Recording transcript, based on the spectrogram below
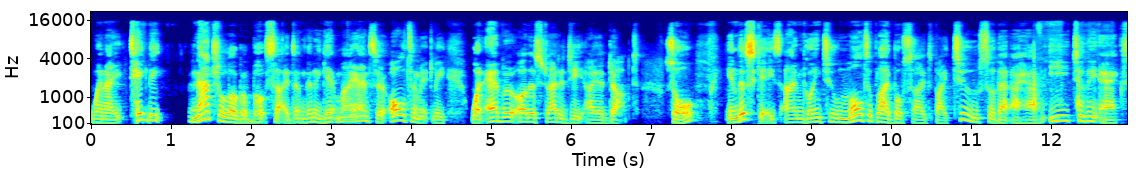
when I take the natural log of both sides, I'm going to get my answer ultimately, whatever other strategy I adopt. So in this case, I'm going to multiply both sides by 2 so that I have e to the x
